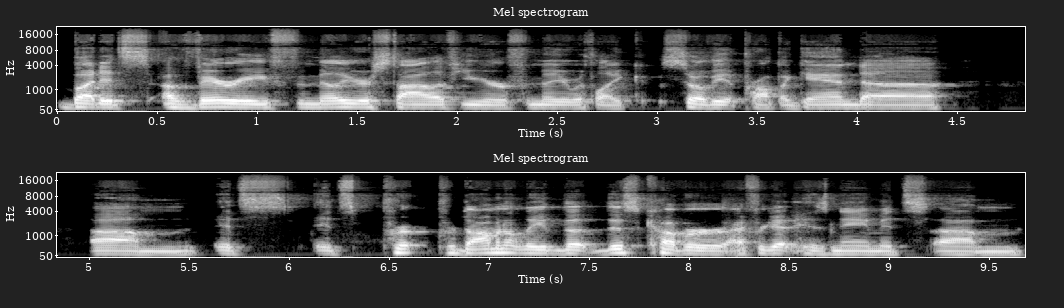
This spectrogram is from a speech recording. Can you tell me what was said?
but it's a very familiar style if you're familiar with like Soviet propaganda. Um, it's it's pr- predominantly the this cover. I forget his name. It's um,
